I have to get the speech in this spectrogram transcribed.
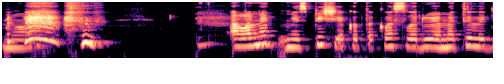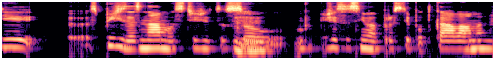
No. Ale my, my spíš jako takhle sledujeme ty lidi eh, spíš ze známosti, že to jsou, mm-hmm. že se s nimi prostě potkáváme. Mm.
